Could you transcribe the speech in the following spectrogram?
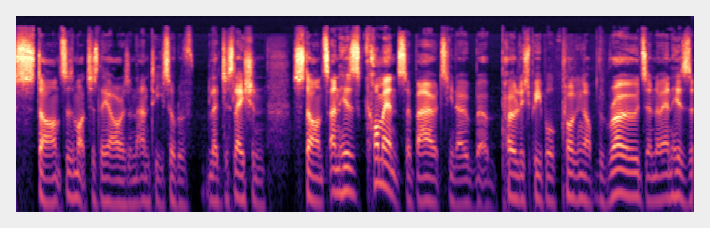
stance, as much as they are as an anti sort of legislation stance. And his comments about you know Polish people clogging up the roads and and his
